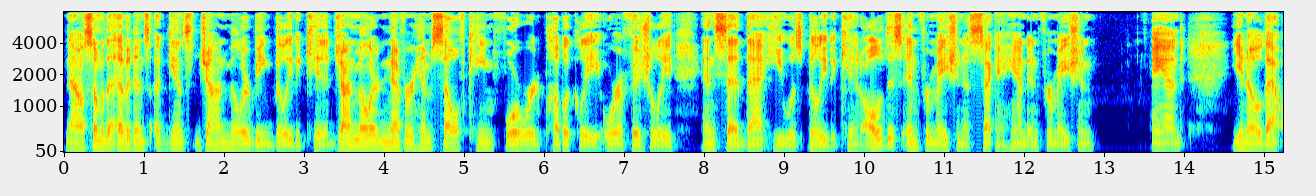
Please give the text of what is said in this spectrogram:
Now, some of the evidence against John Miller being Billy the Kid. John Miller never himself came forward publicly or officially and said that he was Billy the Kid. All of this information is secondhand information. And, you know, that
